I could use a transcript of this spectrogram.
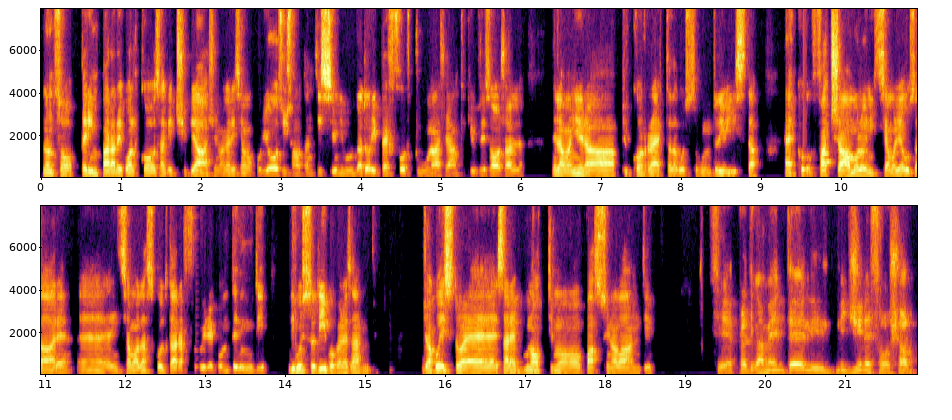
non so, per imparare qualcosa che ci piace, magari siamo curiosi, ci sono tantissimi divulgatori, per fortuna, c'è anche chi usa i social nella maniera più corretta da questo punto di vista. Ecco, facciamolo, iniziamoli a usare, eh, iniziamo ad ascoltare, a fruire contenuti di questo tipo, per esempio già questo è, sarebbe un ottimo passo in avanti. Sì, è praticamente l'igiene social,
